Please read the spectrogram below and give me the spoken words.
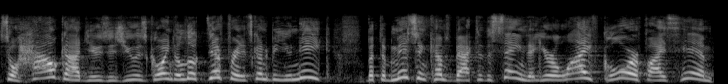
So, how God uses you is going to look different. It's going to be unique, but the mission comes back to the same that your life glorifies Him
